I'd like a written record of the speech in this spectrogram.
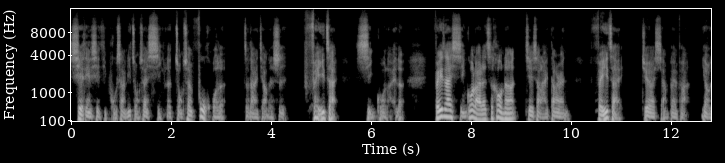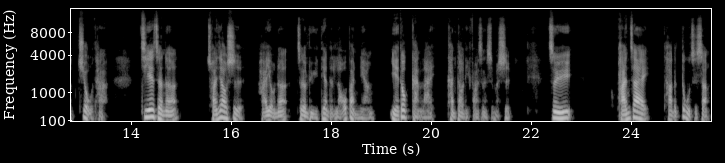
谢天谢地菩萨，你总算醒了，总算复活了。这当然讲的是肥仔醒过来了。肥仔醒过来了之后呢，接下来当然肥仔就要想办法要救他。接着呢，传教士还有呢这个旅店的老板娘也都赶来看到底发生什么事。至于盘在他的肚子上，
